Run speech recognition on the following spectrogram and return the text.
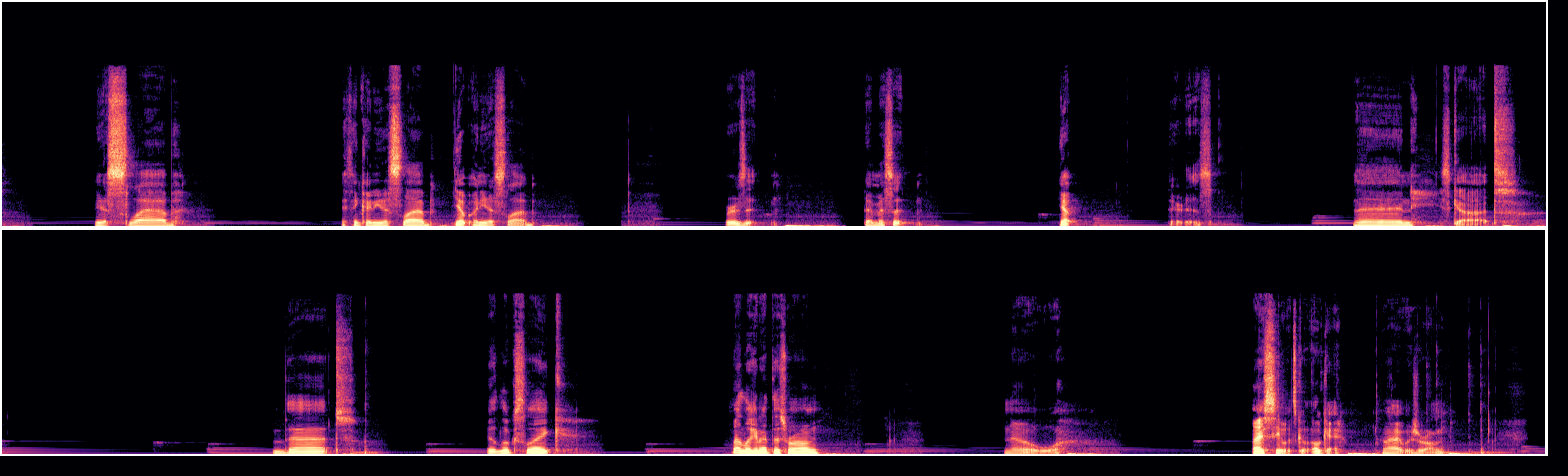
Need a slab. I think I need a slab. Yep, I need a slab. Where is it? Did I miss it? Yep. There it is. Then he's got that. It looks like. Am I looking at this wrong? No. I see what's going. Okay, I was wrong.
